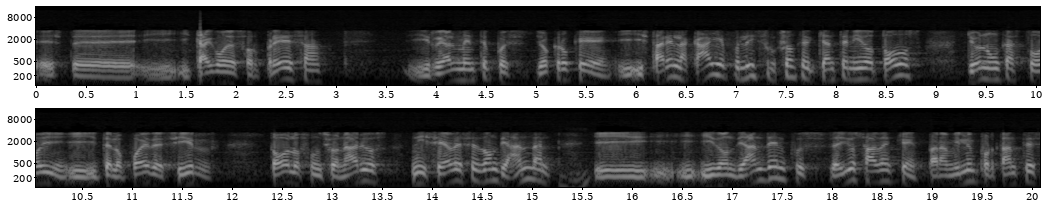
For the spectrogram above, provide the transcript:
este y, caigo de sorpresa. Y realmente pues yo creo que y, estar en la calle pues la instrucción que, que han tenido todos yo nunca estoy y te lo puede decir todos los funcionarios ni sé a veces dónde andan. Y, y, donde anden, pues ellos saben que para mí lo importante es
